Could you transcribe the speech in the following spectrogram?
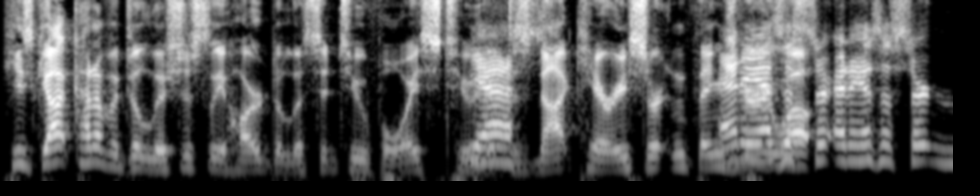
he's got kind of a deliciously hard to listen to voice too that does not carry certain things and he very has well. a cer- and he has a certain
